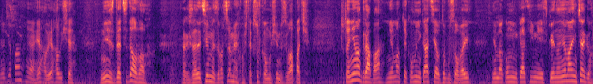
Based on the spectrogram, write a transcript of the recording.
Jedzie pan? Nie, jechał, jechał i się nie zdecydował. Także lecimy, zobaczymy, jakąś taksówkę musimy złapać. Tutaj nie ma graba, nie ma tutaj komunikacji autobusowej, nie ma komunikacji miejskiej, no nie ma niczego.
